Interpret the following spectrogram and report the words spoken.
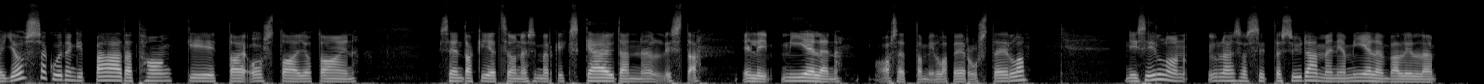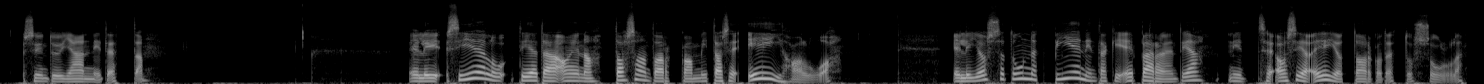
Jos sä kuitenkin päätät hankkia tai ostaa jotain sen takia, että se on esimerkiksi käytännöllistä, eli mielen asettamilla perusteilla, niin silloin yleensä sitten sydämen ja mielen välille syntyy jännitettä. Eli sielu tietää aina tasan tarkkaan, mitä se ei halua. Eli jos sä tunnet pienintäkin epäröintiä, niin se asia ei ole tarkoitettu sulle.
